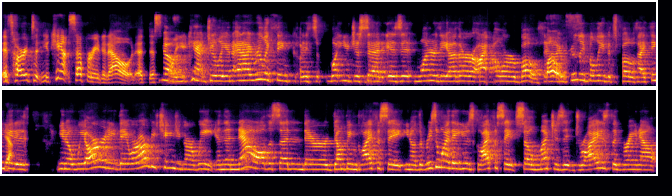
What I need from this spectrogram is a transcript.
it's hard to, you can't separate it out at this no, point. you can't, Julie. And, and I really think it's what you just said. Is it one or the other or both? And I really believe it's both. I think yeah. it is you know, we already, they were already changing our wheat. And then now all of a sudden they're dumping glyphosate. You know, the reason why they use glyphosate so much is it dries the grain out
